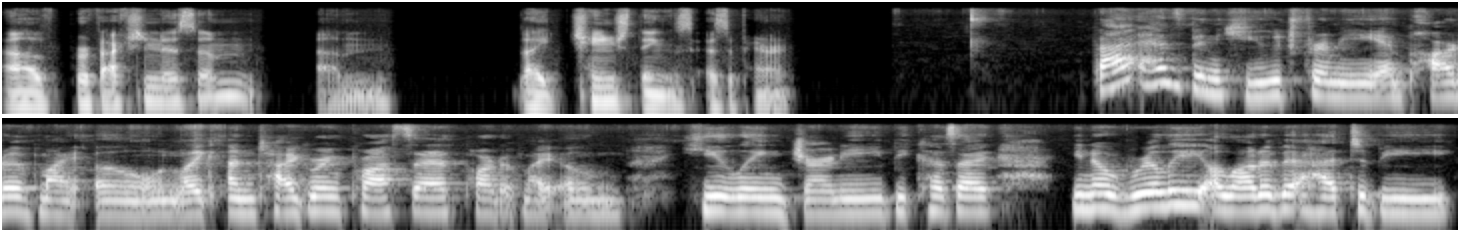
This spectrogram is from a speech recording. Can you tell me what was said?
of perfectionism um, like change things as a parent that has been huge for me and part of my own like untigering process, part of my own healing journey because I, you know, really a lot of it had to be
